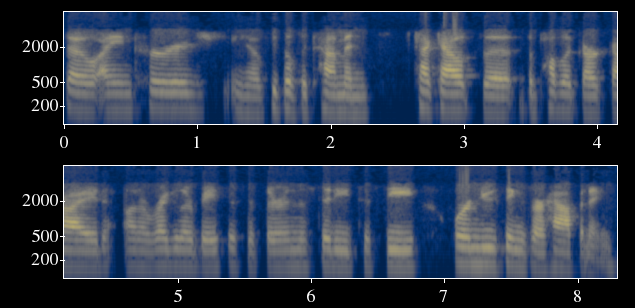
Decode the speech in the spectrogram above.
So I encourage you know people to come and check out the the public art guide on a regular basis if they're in the city to see where new things are happening.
